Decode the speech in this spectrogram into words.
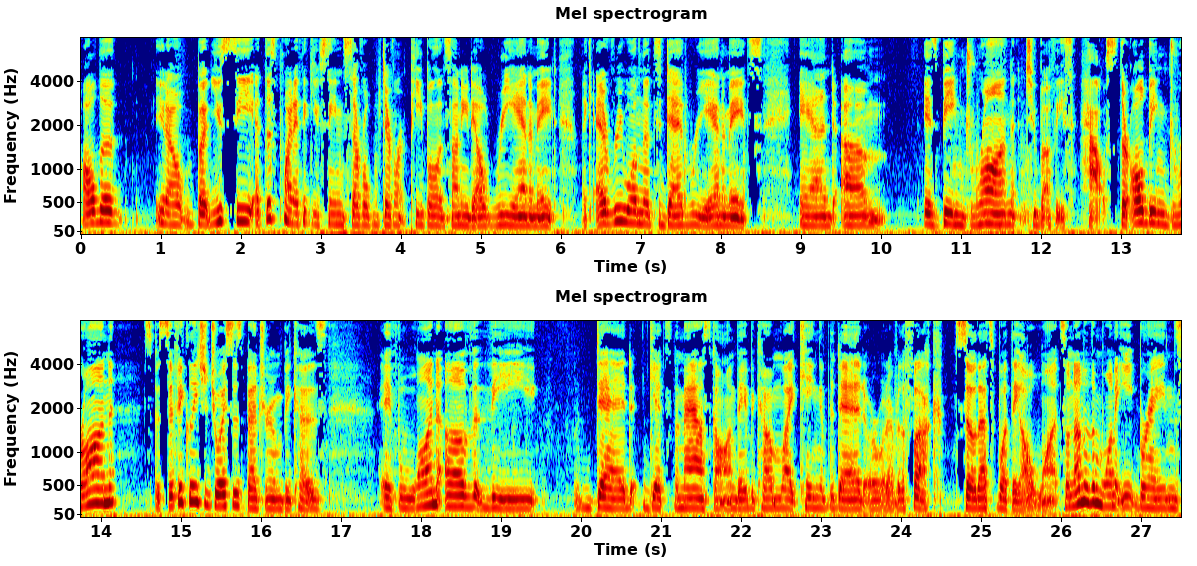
All the, you know, but you see, at this point, I think you've seen several different people in Sunnydale reanimate. Like everyone that's dead reanimates. And, um, is being drawn to Buffy's house. They're all being drawn specifically to Joyce's bedroom because if one of the dead gets the mask on, they become like king of the dead or whatever the fuck. So that's what they all want. So none of them want to eat brains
